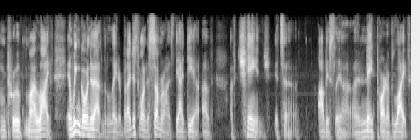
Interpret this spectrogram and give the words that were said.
improve my life. And we can go into that a little later, but I just wanted to summarize the idea of, of change. It's a, obviously a, an innate part of life,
